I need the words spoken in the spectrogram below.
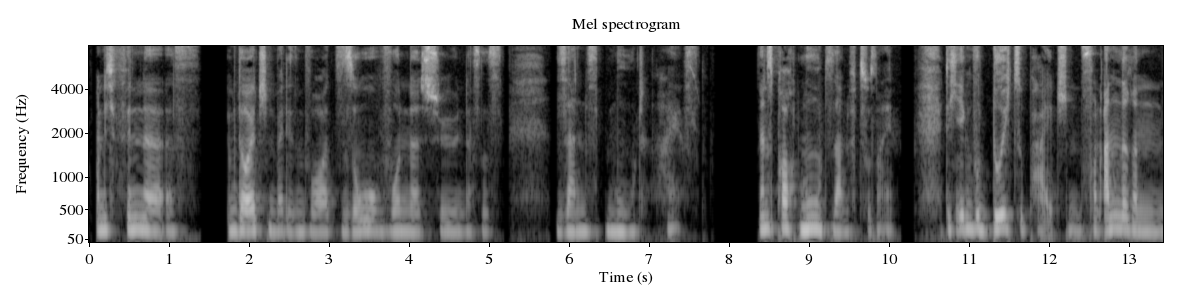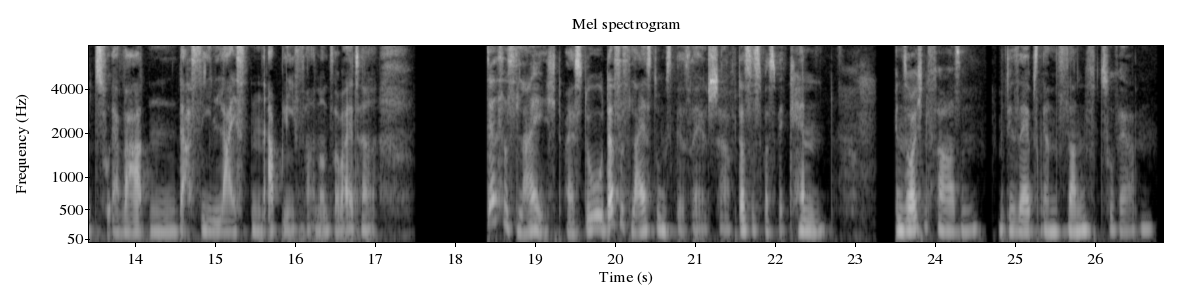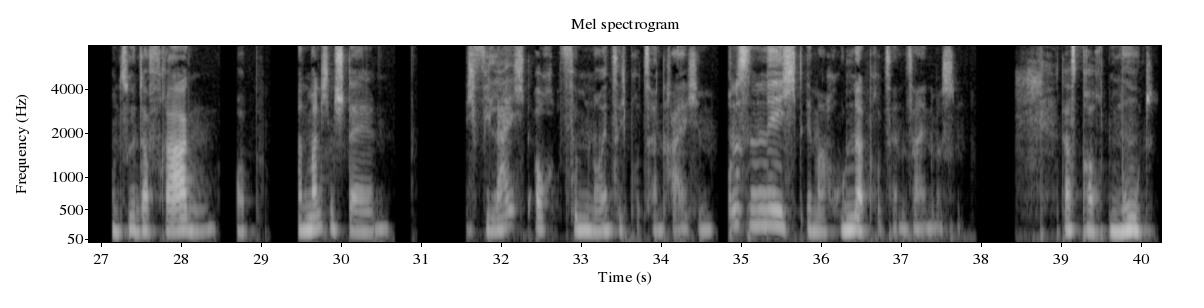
Und ich finde es im Deutschen bei diesem Wort so wunderschön, dass es Sanftmut heißt. Denn es braucht Mut, sanft zu sein. Dich irgendwo durchzupeitschen, von anderen zu erwarten, dass sie leisten, abliefern und so weiter. Das ist leicht, weißt du? Das ist Leistungsgesellschaft. Das ist, was wir kennen. In solchen Phasen mit dir selbst ganz sanft zu werden und zu hinterfragen, ob an manchen Stellen nicht vielleicht auch 95 Prozent reichen und es nicht immer 100 Prozent sein müssen. Das braucht Mut.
